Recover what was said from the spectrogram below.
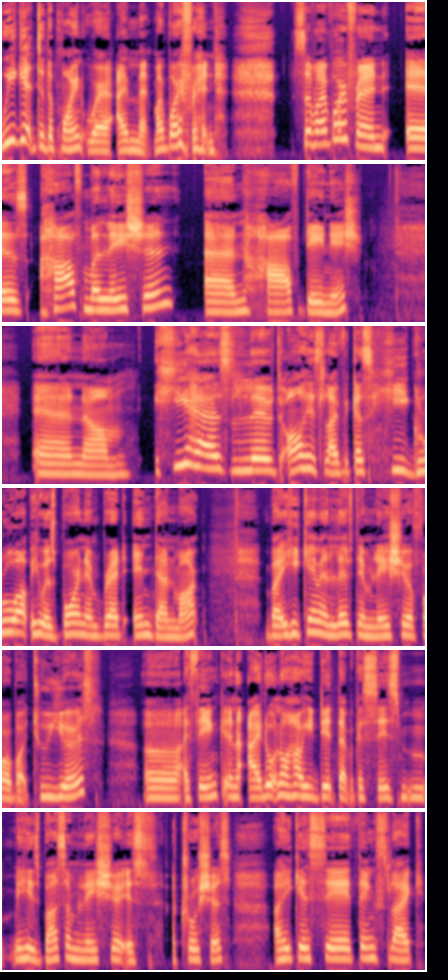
we get to the point where I met my boyfriend. So my boyfriend is half Malaysian and half Danish. And um, he has lived all his life because he grew up, he was born and bred in Denmark, but he came and lived in Malaysia for about two years uh, I think. And I don't know how he did that because his his bahasa Malaysia is atrocious. Uh, he can say things like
